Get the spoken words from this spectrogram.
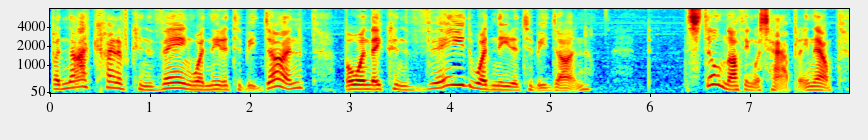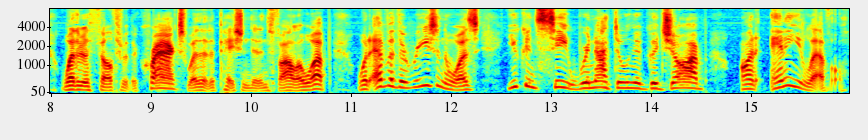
but not kind of conveying what needed to be done. But when they conveyed what needed to be done, still nothing was happening. Now, whether it fell through the cracks, whether the patient didn't follow up, whatever the reason was, you can see we're not doing a good job on any level.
